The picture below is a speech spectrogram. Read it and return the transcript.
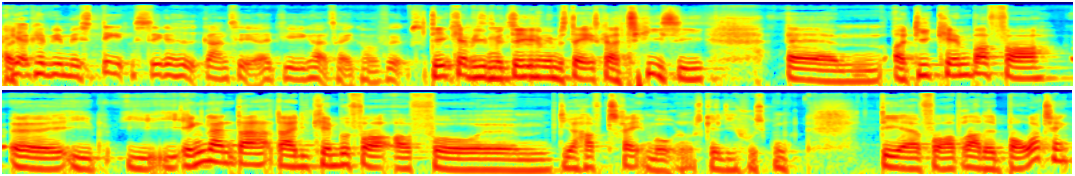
og Her kan vi med sten sikkerhed garantere, at de ikke har 3,5. det, kan vi med, det kan vi med statsgaranti sige. Øhm, og de kæmper for, øh, i, i, i England, der, der har de kæmpet for at få, øh, de har haft tre mål, nu skal jeg lige huske dem. Det er at få oprettet et borgerting,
